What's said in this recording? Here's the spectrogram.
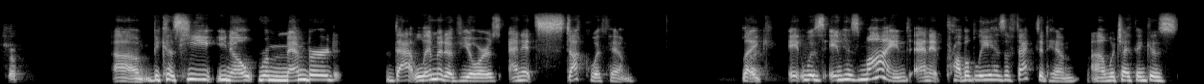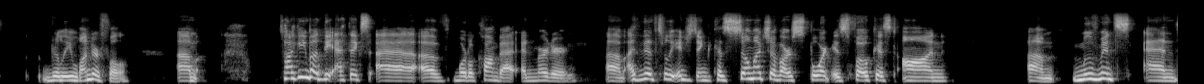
Sure. um, because he, you know, remembered that limit of yours and it stuck with him. Like it was in his mind and it probably has affected him, uh, which I think is really wonderful. Um, talking about the ethics uh, of mortal combat and murder, um, I think that's really interesting because so much of our sport is focused on um, movements and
